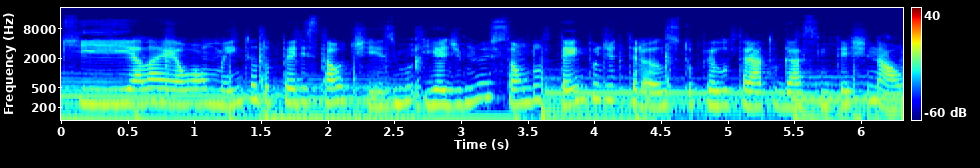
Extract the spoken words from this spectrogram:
que ela é o aumento do peristaltismo e a diminuição do tempo de trânsito pelo trato gastrointestinal.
